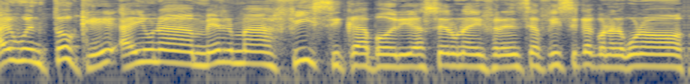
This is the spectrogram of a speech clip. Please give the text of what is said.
Hay buen toque, hay una merma física, podría ser una diferencia física con algunos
